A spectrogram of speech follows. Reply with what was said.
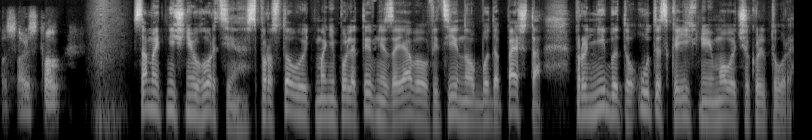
посольством. Саме етнічні угорці спростовують маніпулятивні заяви офіційного Будапешта про нібито утиски їхньої мови чи культури.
